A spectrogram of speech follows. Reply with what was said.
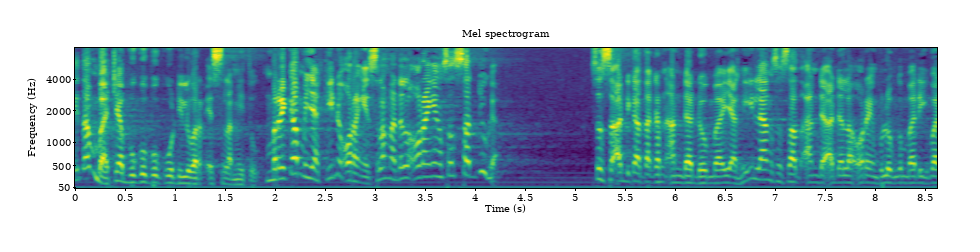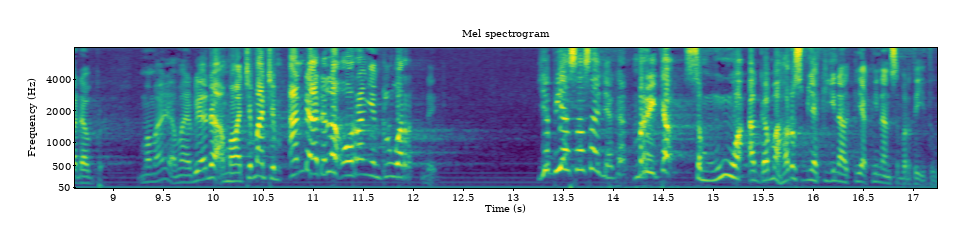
kita membaca buku-buku di luar Islam itu. Mereka meyakini orang Islam adalah orang yang sesat juga. Sesaat dikatakan anda domba yang hilang sesaat anda adalah orang yang belum kembali kepada macam-macam. Anda adalah orang yang keluar ya biasa saja kan. Mereka semua agama harus punya keyakinan, keyakinan seperti itu.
